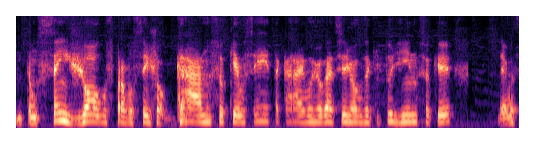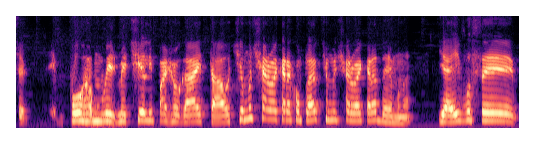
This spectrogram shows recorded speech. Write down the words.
Então, 100 jogos para você jogar, não sei o que. Você, eita caralho, vou jogar esses jogos aqui tudinho, não sei o que. Daí você, porra, metia ali para jogar e tal. Tinha muito shareware que era completo, tinha muito shareware que era demo, né? E aí você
